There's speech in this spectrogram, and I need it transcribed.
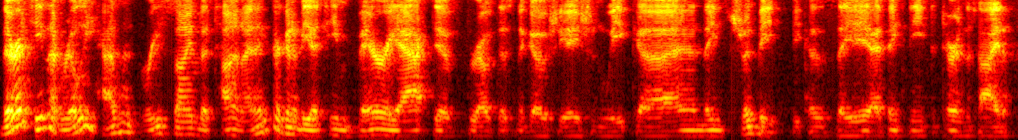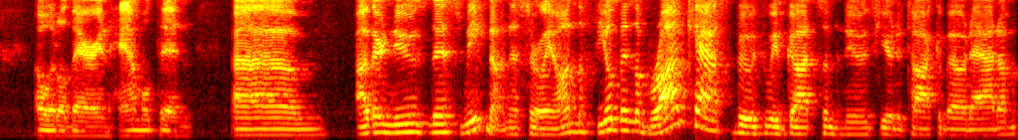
They're a team that really hasn't re-signed a ton. I think they're going to be a team very active throughout this negotiation week, uh, and they should be because they, I think, need to turn the tide a little there in Hamilton. Um, other news this week, not necessarily on the field, but in the broadcast booth, we've got some news here to talk about, Adam.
